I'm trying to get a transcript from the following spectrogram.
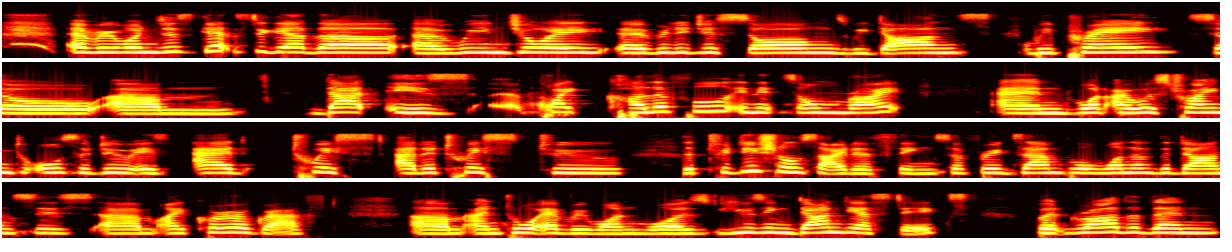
Everyone just gets together uh, we enjoy uh, religious songs we dance we pray. So um, that is uh, quite colorful in its own right. And what i was trying to also do is add twist, add a twist to the traditional side of things. So, for example, one of the dances um, I choreographed um, and taught everyone was using dandiya sticks, but rather than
